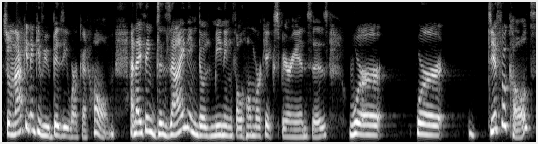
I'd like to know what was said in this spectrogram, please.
So I'm not going to give you busy work at home. And I think designing those meaningful homework experiences were were difficult.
